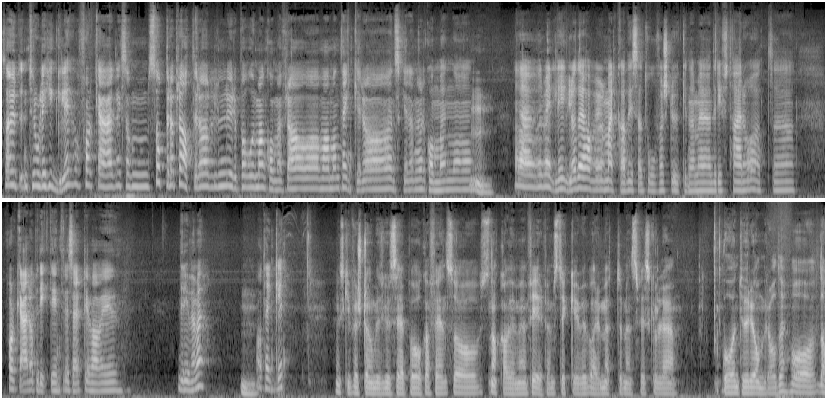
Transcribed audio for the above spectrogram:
Så det er utrolig hyggelig. Og folk er liksom stopper og prater og lurer på hvor man kommer fra, og hva man tenker, og ønsker en velkommen. Og, og det er veldig hyggelig, og det har vi jo merka disse to første ukene med drift her òg, at eh, folk er oppriktig interessert i hva vi driver med og tenker. Jeg husker Første gang vi skulle se på kafeen, så snakka vi med fire-fem stykker vi bare møtte mens vi skulle gå en tur i området. Og da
